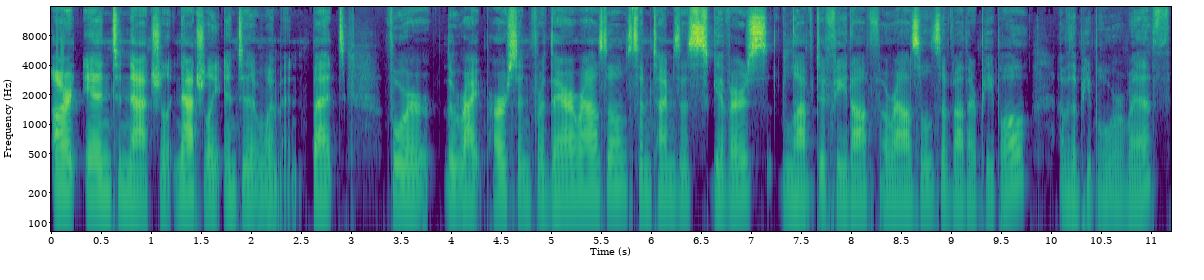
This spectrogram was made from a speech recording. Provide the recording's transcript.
aren't into naturally naturally into women, but for the right person for their arousal, sometimes us givers love to feed off arousals of other people, of the people we're with.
